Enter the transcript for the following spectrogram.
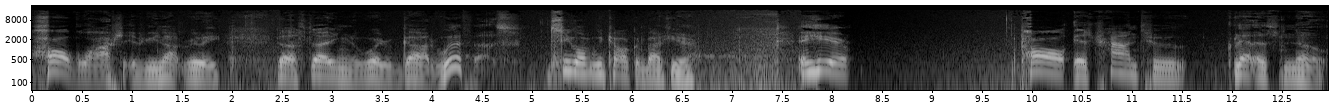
hogwash if you're not really uh, studying the Word of God with us. See what we're talking about here. And here, Paul is trying to let us know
